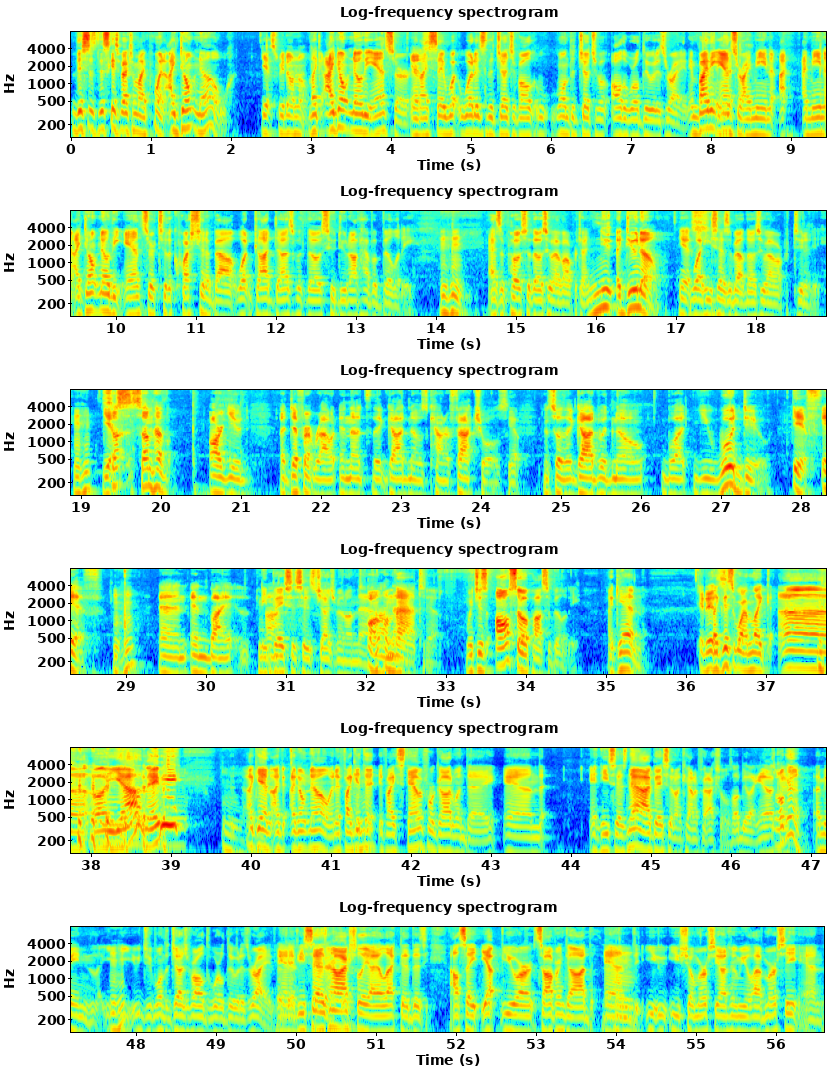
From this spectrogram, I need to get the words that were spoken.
this is this gets back to my point. I don't know. Yes, we don't know. Like I don't know the answer, and I say, what what is the judge of all? Won't the judge of all the world do it is right? And by the answer, I mean I, I mean I don't know the answer to the question about what God does with those who do not have ability, mm-hmm. As opposed to those who have opportunity. I do know Yes. what He says about those who have opportunity. yes. So- some have argued a different route, and that's that God knows counterfactuals. Yep. And so that God would know what you would do if if. And and by And He bases His judgment on that. on, on on that, yeah, which is also a possibility. Again, it is like this is where I'm like, uh, uh yeah, maybe. Again, I, I don't know. And if I get Mm-hmm. to, if I stand before God one day and and he says, "Nah, I base it on counterfactuals." I'll be like, "Yeah, okay." Okay. I mean, y you, you want the judge of all the world to do what is right. And if he says, "No, actually, I elected this," I'll say, "Yep, you are sovereign God, and Mm-hmm. you, you show mercy on whom you'll have mercy, and,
